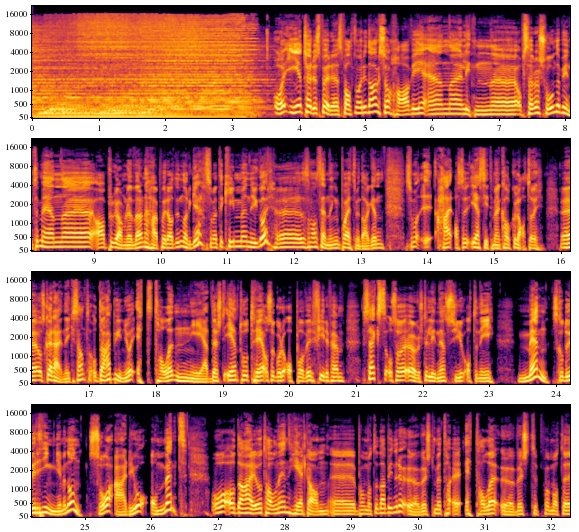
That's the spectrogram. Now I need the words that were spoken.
Og i Tørre spørrespalten vår i dag så har vi en eh, liten eh, observasjon. Det begynte med en eh, av programlederne her på Radio Norge, som heter Kim Nygaard, som har sending på ettermiddagen. Som, her, altså, jeg sitter med en kalkulator og skal regne, ikke sant? Og der begynner jo ett-tallet nederst. 1, 2, 3, og så går det oppover 4, 5, 6, og så øverste linje 7, 8, 9. Men skal du ringe med noen, så er det jo omvendt. Og, og da er jo tallene en helt annen. På en måte, da begynner det øverst med ett-tallet øverst, på en måte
